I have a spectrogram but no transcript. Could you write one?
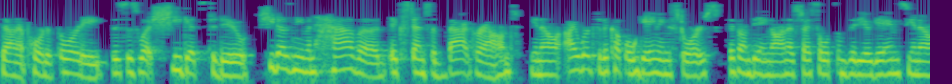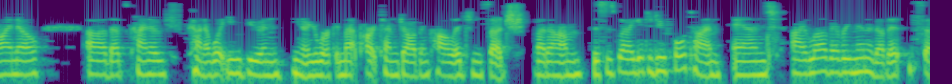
down at Port Authority. This is what she gets to do. She doesn't even have an extensive background. You know, I worked at a couple gaming stores. If I'm being honest, I sold some video games games. You know, I know uh, that's kind of kind of what you do and you know you're working that part-time job in college and such but um this is what i get to do full time and i love every minute of it so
